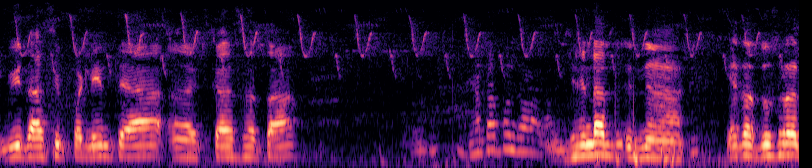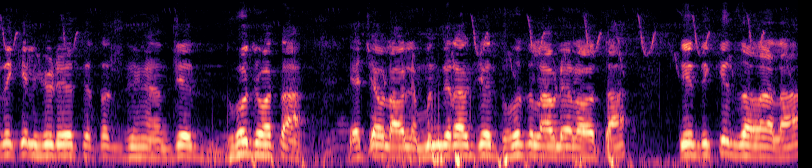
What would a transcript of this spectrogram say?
वीज अशी पडली आणि त्या कळसाचा झेंडा याचा दुसरा देखील व्हिडिओ त्याचा जे ध्वज होता याच्यावर लावले मंदिरावर जे ध्वज लावलेला होता ते देखील जळाला.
